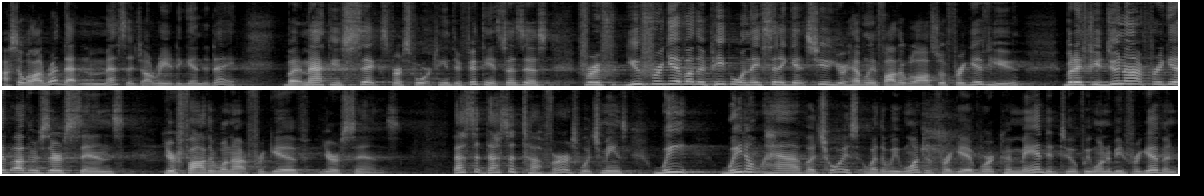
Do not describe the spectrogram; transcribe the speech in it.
I said, "Well, I read that in the message. I'll read it again today." But Matthew 6, verse 14 through 15, it says this For if you forgive other people when they sin against you, your heavenly Father will also forgive you. But if you do not forgive others their sins, your Father will not forgive your sins. That's a, that's a tough verse, which means we, we don't have a choice whether we want to forgive. We're commanded to if we want to be forgiven.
